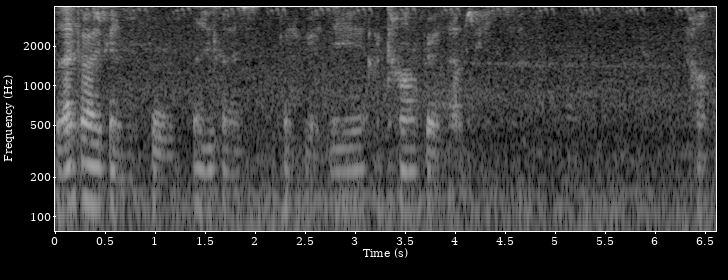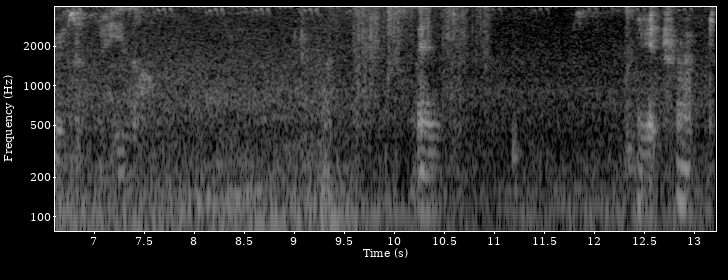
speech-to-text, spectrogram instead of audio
So that guy's going to be full. Those guys going to go there. I can't go that way. That way either. Then you get trapped.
